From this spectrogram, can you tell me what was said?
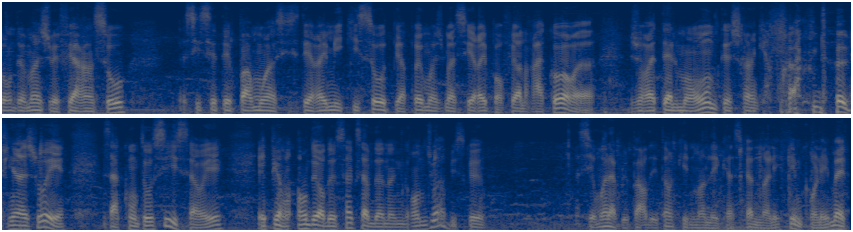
Bon, demain, je vais faire un saut. Si c'était pas moi, si c'était Rémi qui saute, puis après moi je m'assierais pour faire le raccord, euh, j'aurais tellement honte que je serais incapable de bien jouer. Ça compte aussi, ça, vous voyez. Et puis en, en dehors de ça, que ça me donne une grande joie, puisque c'est moi la plupart des temps qui demande les cascades dans les films, qu'on les mette.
